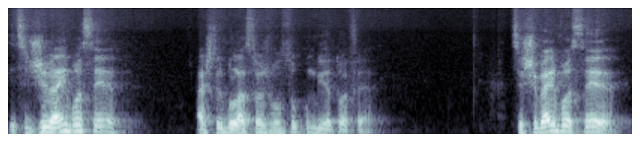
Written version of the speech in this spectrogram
E se estiver em você, as tribulações vão sucumbir à tua fé. Se estiver em você,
